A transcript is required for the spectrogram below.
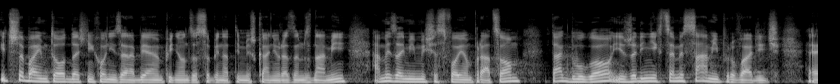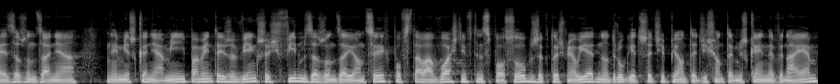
i trzeba im to oddać, niech oni zarabiają pieniądze sobie na tym mieszkaniu razem z nami, a my zajmijmy się swoją pracą tak długo, jeżeli nie chcemy sami prowadzić e, zarządzania e, mieszkaniami. Pamiętaj, że większość firm zarządzających powstała właśnie w ten sposób, że ktoś miał jedno, drugie, trzecie, piąte, dziesiąte mieszkanie na wynajem,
